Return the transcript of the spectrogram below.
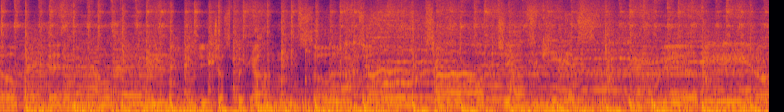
now, baby. Baby. We've only just begun, so don't talk, just kiss. We'll be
